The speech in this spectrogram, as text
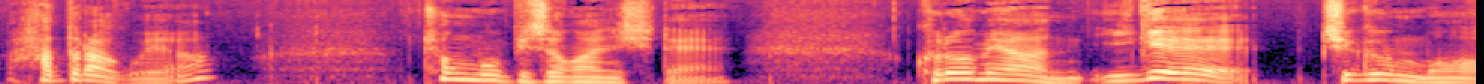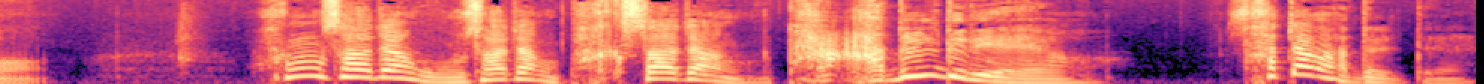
하더라고요. 총무 비서관실에. 그러면 이게 지금 뭐 황 사장, 우 사장, 박 사장 다 아들들이에요. 사장 아들들.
